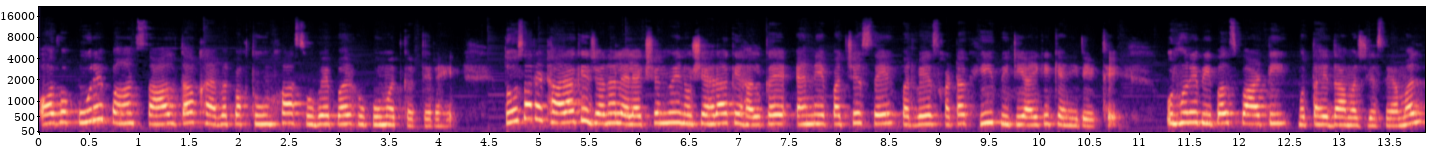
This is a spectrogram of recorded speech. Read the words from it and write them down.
और वो पूरे पाँच साल तक खैबर पख्तूनख्वा सूबे पर हुकूमत करते रहे। 2018 के जनरल इलेक्शन में नौशहरा के हल्के एन ए पच्चीस से परवेज़ खटक ही पी टी आई के कैंडिडेट थे। उन्होंने पीपल्स पार्टी मुतहदा मजलिस अमल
